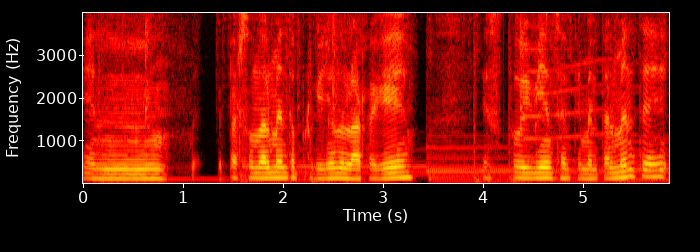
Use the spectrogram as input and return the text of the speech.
en, personalmente porque yo no la regué, estoy bien sentimentalmente,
